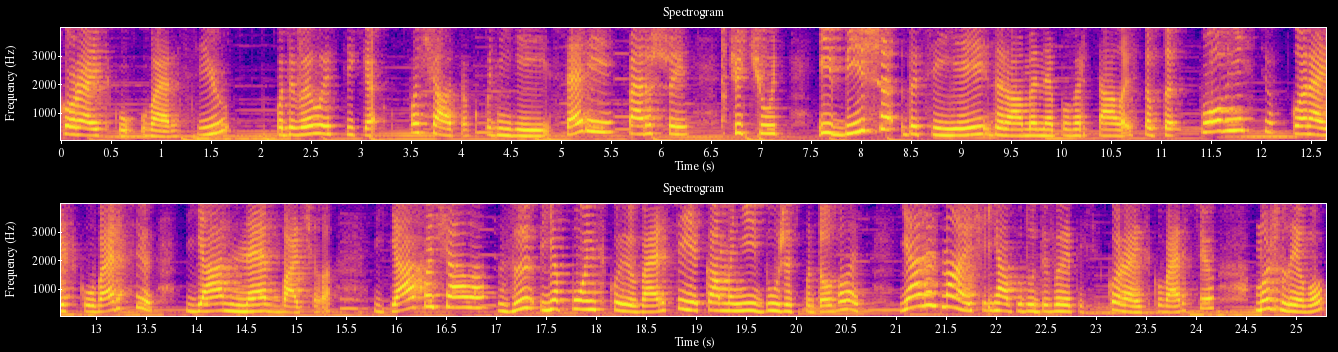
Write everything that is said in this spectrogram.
корейську версію подивилась тільки початок однієї серії, першої, чуть-чуть, і більше до цієї драми не поверталась. Тобто повністю корейську версію я не бачила. Я почала з японської версії, яка мені дуже сподобалась. Я не знаю, чи я буду дивитись корейську версію, можливо,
